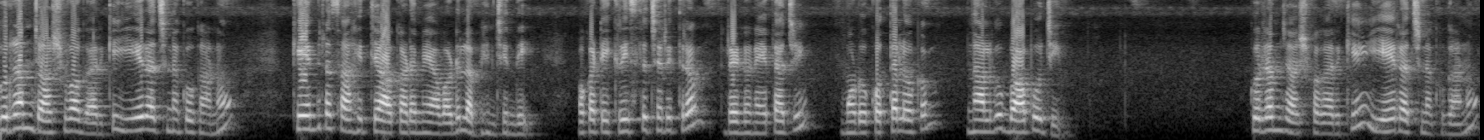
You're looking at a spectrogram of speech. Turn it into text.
గుర్రం జాషువా గారికి ఏ రచనకు గాను కేంద్ర సాహిత్య అకాడమీ అవార్డు లభించింది? ఒకటి క్రీస్తు చరిత్ర రెండు నేతాజీ మూడు కొత్త లోకం నాలుగు బాపూజీ. గుర్రం జాష్వ గారికి ఏ రచనకు గాను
